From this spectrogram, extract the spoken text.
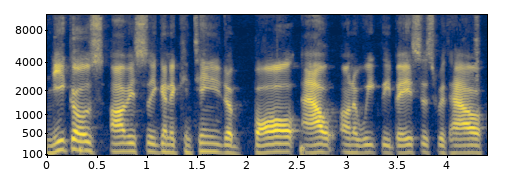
Nico's obviously going to continue to ball out on a weekly basis with how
